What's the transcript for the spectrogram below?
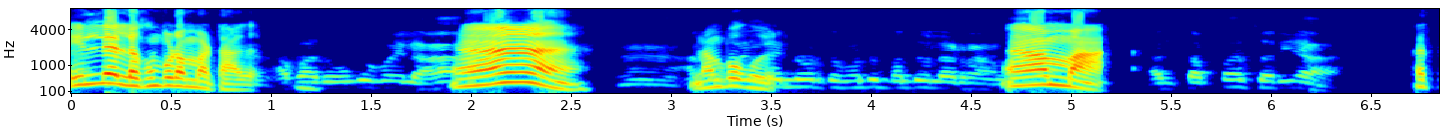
இல்ல இல்ல கும்பிட மாட்டாங்க. ஆ. நம்ம கோயில்ல கோயில். இன்னொருத்தவங்க வந்து பந்து விளையாடுறாங்க. ஆமா. அது தப்பா சரியா? அது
